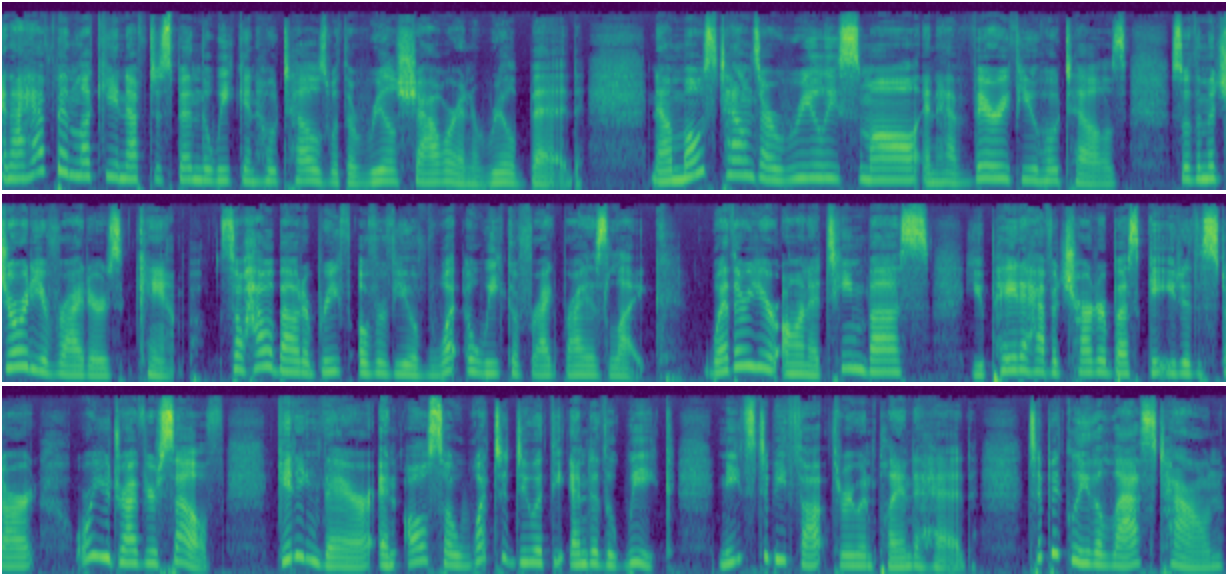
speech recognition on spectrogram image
And I have been lucky enough to spend the week in hotels with a real shower and a real bed. Now, most towns are really small and have very few hotels, so the majority of riders camp. So, how about a brief overview of what a week of RAGBRAI is like? Whether you're on a team bus, you pay to have a charter bus get you to the start, or you drive yourself, getting there and also what to do at the end of the week needs to be thought through and planned ahead. Typically, the last town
